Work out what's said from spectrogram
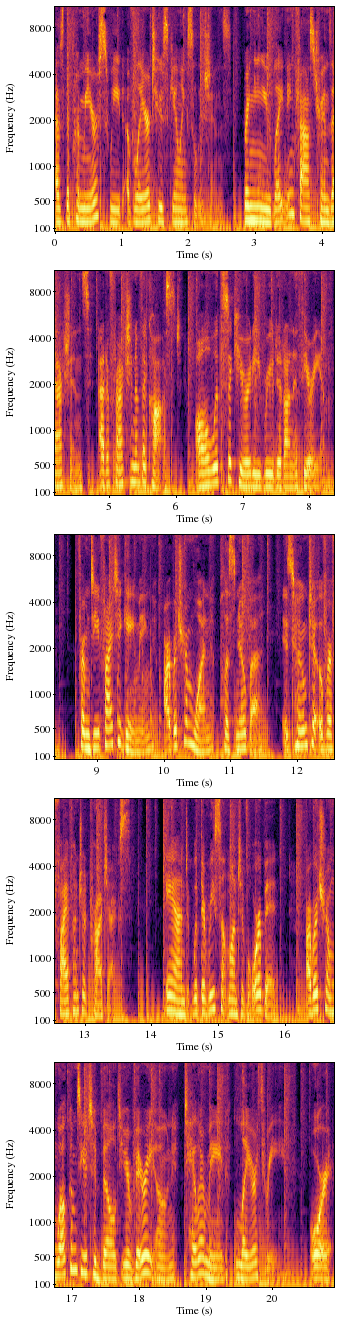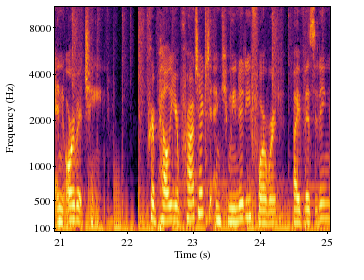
as the premier suite of layer 2 scaling solutions, bringing you lightning fast transactions at a fraction of the cost, all with security rooted on Ethereum. From DeFi to gaming, Arbitrum One plus Nova is home to over 500 projects. And with the recent launch of Orbit, Arbitrum welcomes you to build your very own tailor made Layer 3, or an Orbit chain. Propel your project and community forward by visiting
